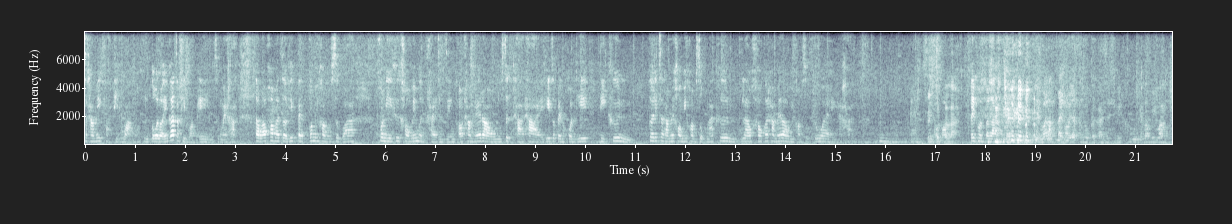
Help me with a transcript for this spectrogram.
จะทำให้อีกฝ่ายผิดหวัง หรือตัวเราเองก็จะผิดหวังเองถูกไหมคะแต่ว่าพอมาเจอพี่เป๊ปก็มีความรู้สึกว่า คนนี้คือเขาไม่เหมือนใครจริง ๆ เขาทำให้เรารู้สึกท้าทายที่จะเป็นคนที่ดีขึ้น เพื่อที่จะทำให้เขามีความสุขมากขึ้น แล้วเขาก็ทำให้เรามีความสุขด้วยอย่างเงี้ยค่ะอืมเป็นคนประหลาด เป็นคนประหลาดเห็นว่าหลังแต่งเราอยากสนุกกับการใช้ชีวิตคู่เนี่ยเรามีวางแผ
